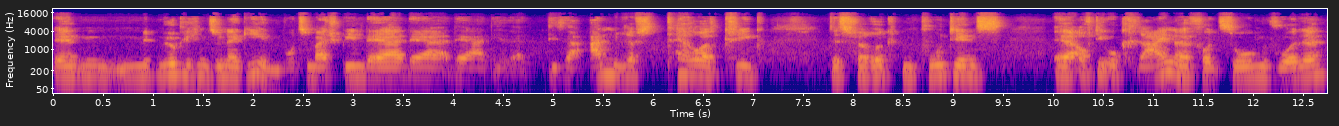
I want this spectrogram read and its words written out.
ähm, mit möglichen Synergien, wo zum Beispiel der, der, der, dieser, dieser Angriffsterrorkrieg des verrückten Putins äh, auf die Ukraine vollzogen wurde,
